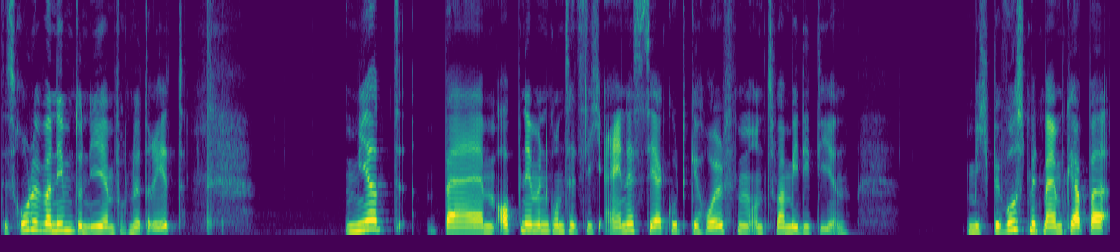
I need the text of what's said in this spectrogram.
das Ruder übernimmt und ich einfach nur dreht. Mir hat beim Abnehmen grundsätzlich eines sehr gut geholfen und zwar meditieren. Mich bewusst mit meinem Körper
